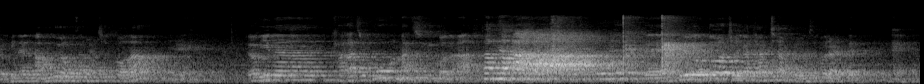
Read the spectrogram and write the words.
여기는 안무 영상을 찍거나 예. 여기는 다 같이 호흡을 맞추거나 네. 그리고 또 저희가 단체 안무 연습을 할 때. 네,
